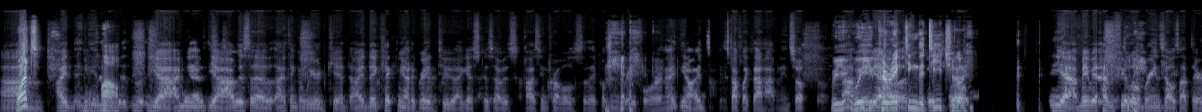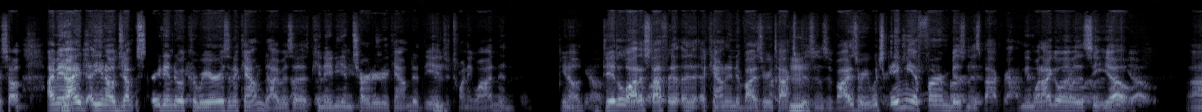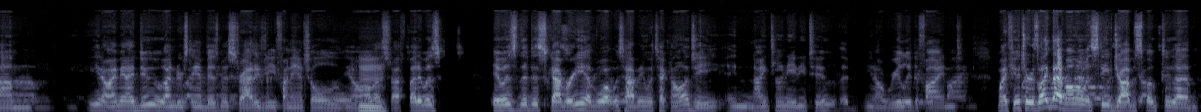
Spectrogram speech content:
Um, what? I wow. Know, yeah, I mean, yeah, I was a, I think a weird kid. I they kicked me out of grade two, I guess, because I was causing trouble, so they put me in grade four, and I, you know, I stuff like that happening. So were you, uh, were you correcting a, the teacher? Yeah, maybe I have a few little brain cells up there. So I mean, I you know jumped straight into a career as an accountant. I was a Canadian chartered accountant at the age mm. of 21, and you know, did a lot of stuff, uh, uh accounting advisory, tax mm. business advisory, which gave me a firm business background. I mean, when I go in with a CEO um, you know, I mean, I do understand business strategy, financial, you know, all that mm. stuff, but it was it was the discovery of what was happening with technology in 1982 that you know really defined my future. It's like that moment when Steve Jobs spoke to um,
